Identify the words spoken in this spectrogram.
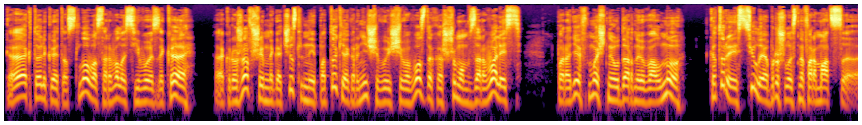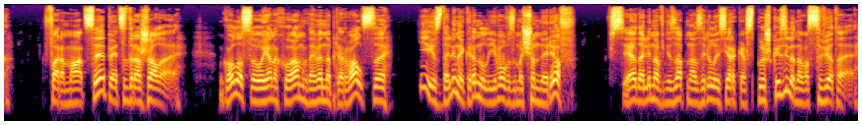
Как только это слово сорвалось с его языка, Окружавшие многочисленные потоки ограничивающего воздуха шумом взорвались, породив мощную ударную волну, которая с силой обрушилась на формацию. Формация опять задрожала. Голос у Ян Хуа мгновенно прервался, и из долины грянул его возмущенный рев. Вся долина внезапно озарилась яркой вспышкой зеленого света.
